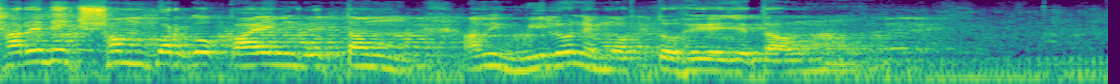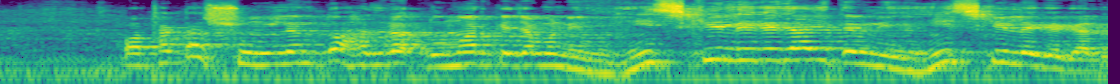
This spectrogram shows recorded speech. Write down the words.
শারীরিক সম্পর্ক কায়েম করতাম, আমি মিলনে মত্ত হয়ে যেতাম। কথাটা শুনলেন তো হাজরা তোমারকে যেমন হিঁচকি লেগে যায়, তেমনি হিঁচকি লেগে গেল।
